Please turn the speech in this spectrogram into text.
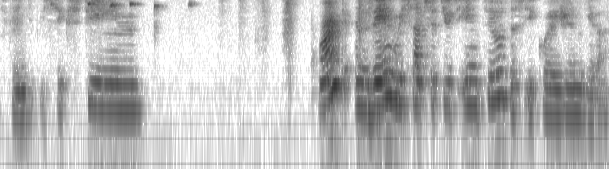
is going to be 16 right and then we substitute into this equation here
